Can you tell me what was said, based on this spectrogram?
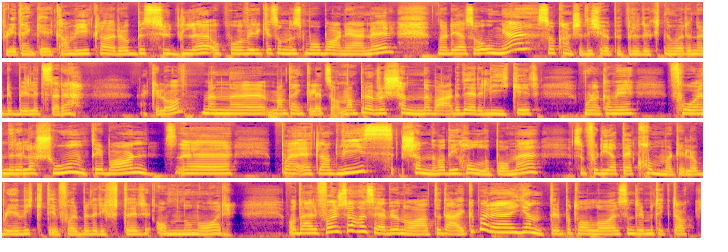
For de tenker, kan vi klare å besudle og påvirke sånne små barnehjerner når de er så unge, så kanskje de kjøper produktene våre når de blir litt større. Det er ikke lov, men eh, man tenker litt sånn. Man prøver å skjønne hva er det dere liker. Hvordan kan vi få en relasjon til barn eh, på et eller annet vis? Skjønne hva de holder på med, fordi at det kommer til å bli viktig for bedrifter om noen år. Og Derfor så ser vi jo nå at det er ikke bare jenter på tolv år som driver med TikTok.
